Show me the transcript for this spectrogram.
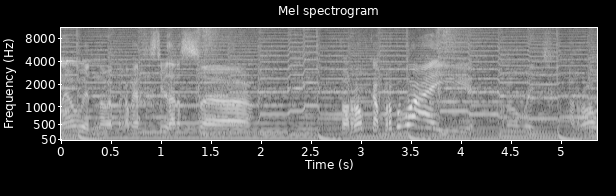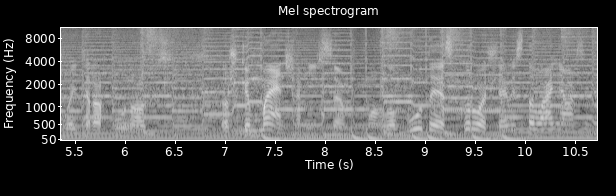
не видно ВПК поверхність СІВІ. Зараз е, коробка пробиває і робить, робить рахунок трошки менше, ніж це могло бути. Скорочує відставання Максимко.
